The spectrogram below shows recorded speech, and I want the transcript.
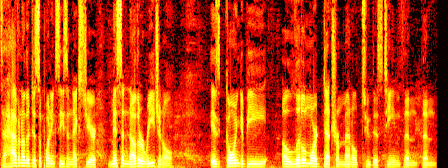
to have another disappointing season next year, miss another regional, is going to be a little more detrimental to this team than than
